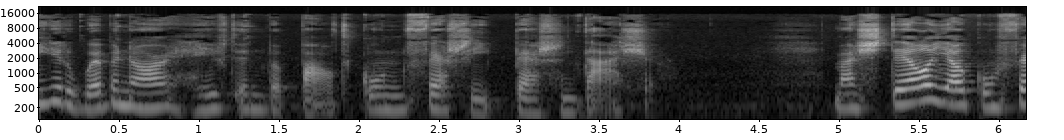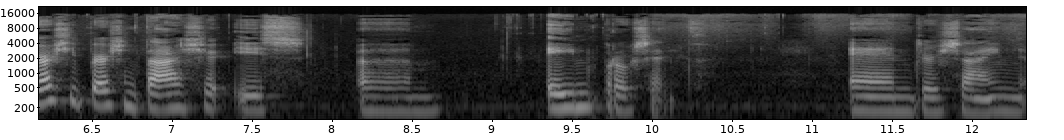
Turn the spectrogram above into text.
ieder webinar heeft een bepaald conversiepercentage. Maar stel jouw conversiepercentage is um, ehm, 1%. En er zijn,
